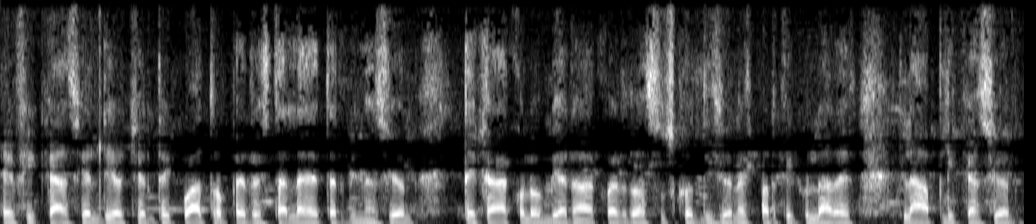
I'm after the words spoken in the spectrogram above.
eficacia el día 84, pero está la determinación de cada colombiano de acuerdo a sus condiciones particulares la aplicación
